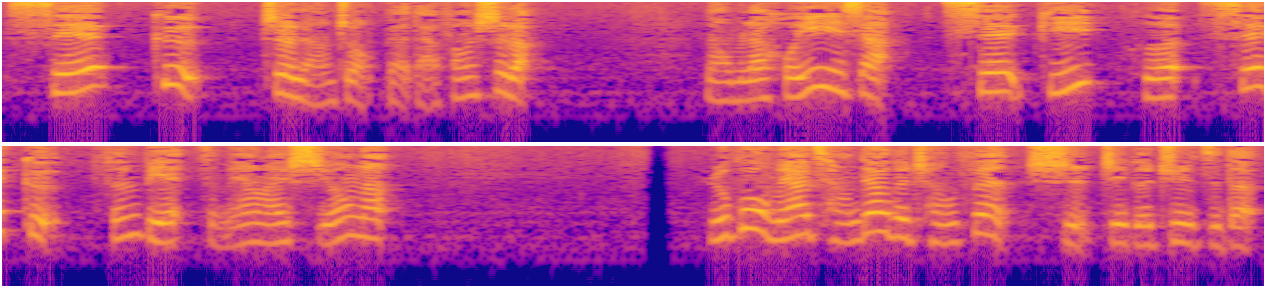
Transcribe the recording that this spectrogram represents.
say good 这两种表达方式了。那我们来回忆一下 say gi 和 say good 分别怎么样来使用呢？如果我们要强调的成分是这个句子的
